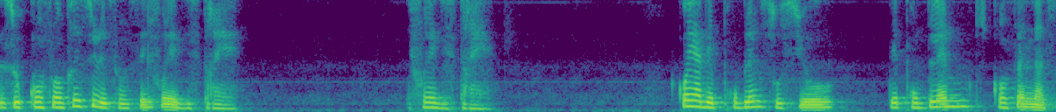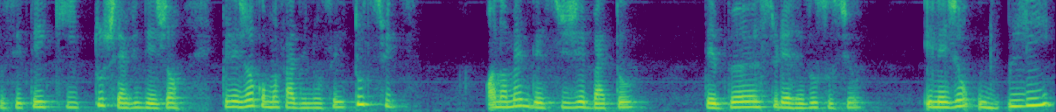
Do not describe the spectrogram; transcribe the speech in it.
de se concentrer sur l'essentiel, il faut les distraire. Il faut les distraire. Quand il y a des problèmes sociaux, des problèmes qui concernent la société, qui touchent la vie des gens, que les gens commencent à dénoncer, tout de suite, on emmène des sujets bateaux, des buzz sur les réseaux sociaux et les gens oublient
